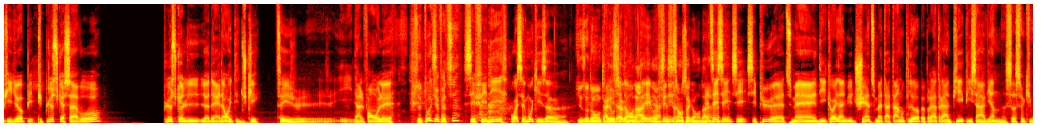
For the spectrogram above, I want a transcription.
Puis là, puis, puis plus que ça va, plus que le, le dindon est éduqué. Tu sais, dans le fond, là, C'est toi qui as fait ça? c'est fini. Ouais, c'est moi qui les a. Qui les a domptés. Allé au secondaire. il a fini son secondaire. Tu sais, c'est- c'est- c'est plus. euh, tu mets un decoy dans le milieu du champ, tu mets ta tente là, à peu près à 30 pieds, puis ils s'en viennent. Ça, ceux qui,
